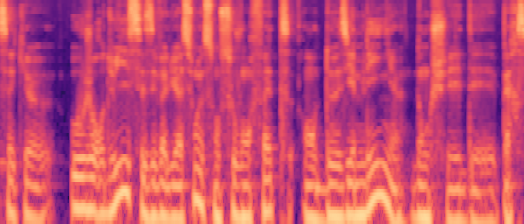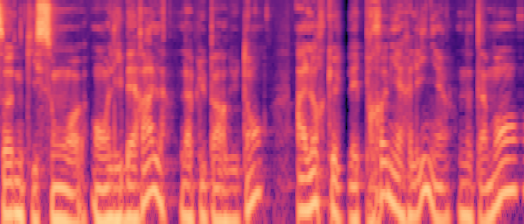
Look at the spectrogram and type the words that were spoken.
c'est que aujourd'hui, ces évaluations, elles sont souvent faites en deuxième ligne, donc chez des personnes qui sont en libéral la plupart du temps, alors que les premières lignes, notamment,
